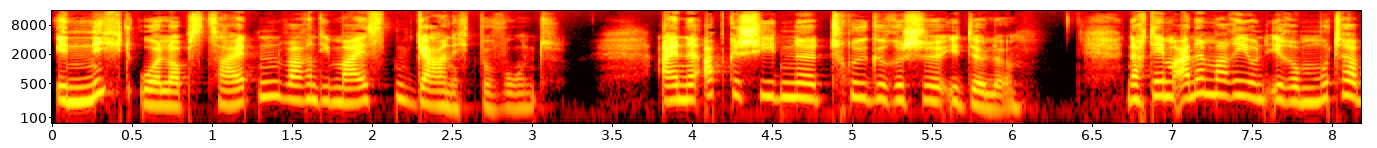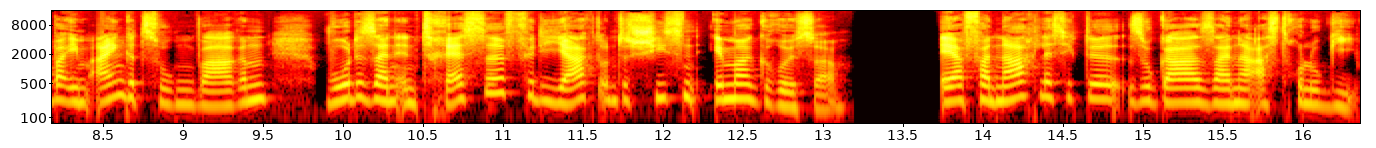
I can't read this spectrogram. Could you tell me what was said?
In Nicht-Urlaubszeiten waren die meisten gar nicht bewohnt. Eine abgeschiedene, trügerische Idylle. Nachdem Annemarie und ihre Mutter bei ihm eingezogen waren, wurde sein Interesse für die Jagd und das Schießen immer größer. Er vernachlässigte sogar seine Astrologie.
